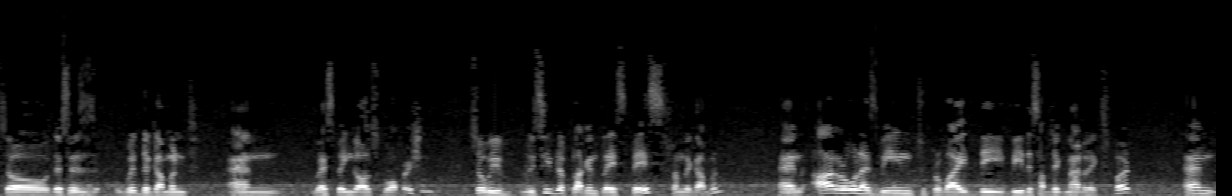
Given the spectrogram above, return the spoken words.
So this is with the government and West Bengal's cooperation. So we've received a plug-and-play space from the government and our role has been to provide the, be the subject matter expert and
